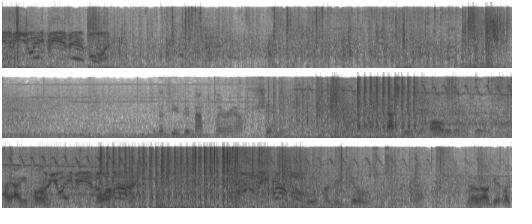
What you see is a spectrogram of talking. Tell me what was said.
Enemy UAV is airborne. You know to be a good map to play right now? Shit, man. That's where you get all the damn kills. I, I can probably go off online. Losing Bravo. 100 kills or something like that. No, I'll get like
